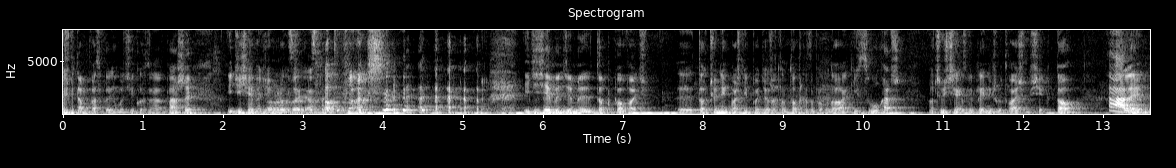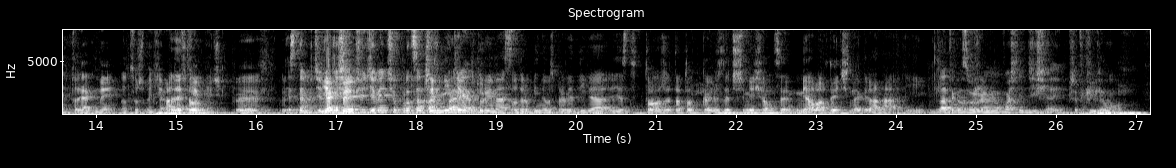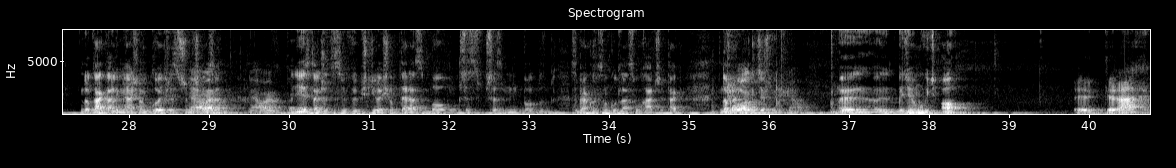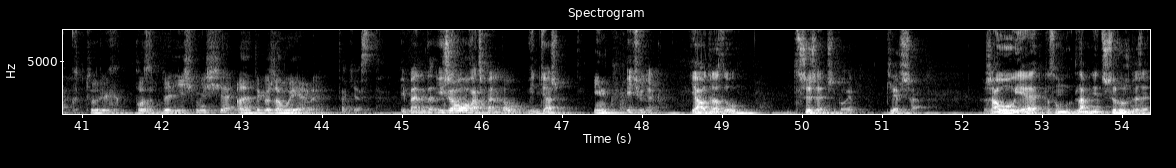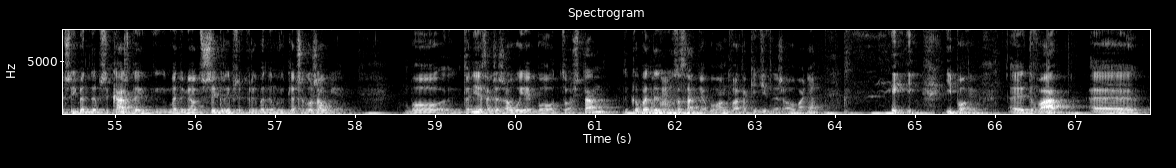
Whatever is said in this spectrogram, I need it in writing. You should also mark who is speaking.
Speaker 1: Cześć, witam Was w kolejnym odcinku Rodzenia na planszy i dzisiaj będziemy...
Speaker 2: Rodzenia z nad planszy.
Speaker 1: I dzisiaj będziemy topkować. Y, To Ciuniek właśnie powiedział, że tą topkę zaproponował jakiś słuchacz. Oczywiście jak zwykle nie przygotowaliśmy się kto, ale to jak my. No cóż, będziemy
Speaker 3: Ale to
Speaker 1: ściemniać.
Speaker 3: y,
Speaker 2: Jestem w
Speaker 3: Jakby
Speaker 2: 99%
Speaker 3: czynnikiem,
Speaker 2: pewien.
Speaker 3: który nas odrobinę usprawiedliwia jest to, że ta topka już ze 3 miesiące miała być nagrana i
Speaker 2: Dlatego złożyłem ją właśnie dzisiaj, przed chwilą.
Speaker 1: No tak, ale miałaś ją w głowie przez 3
Speaker 2: Miałem,
Speaker 1: miesiące.
Speaker 2: miałem.
Speaker 1: To nie jest tak, że Ty sobie wymyśliłeś ją teraz, bo, przez, przez, bo zabrakło szacunku dla słuchaczy, tak? Dobra.
Speaker 2: O, gdzież mi śmiało.
Speaker 1: Y, y, Będziemy mówić o...
Speaker 3: y, grach, których pozbyliśmy się, ale tego żałujemy.
Speaker 2: Tak jest. I, będę, I żałować będą
Speaker 1: Windziarz?
Speaker 3: Ink?
Speaker 2: i ciuniak.
Speaker 1: Ja od razu trzy rzeczy powiem. Pierwsza. Żałuję, to są dla mnie trzy różne rzeczy i będę przy każdej, będę miał trzy gry, przy których będę mówił, dlaczego żałuję. Bo to nie jest tak, że żałuję, bo coś tam, tylko będę uzasadniał, bo mam dwa takie dziwne żałowania. I, i powiem. E, Dwa. E,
